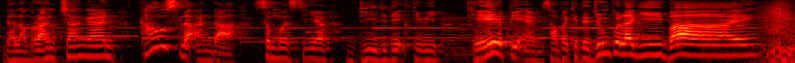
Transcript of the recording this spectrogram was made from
dalam rancangan Kaunselah Anda semestinya di Didik TV KPM. Sampai kita jumpa lagi. Bye.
